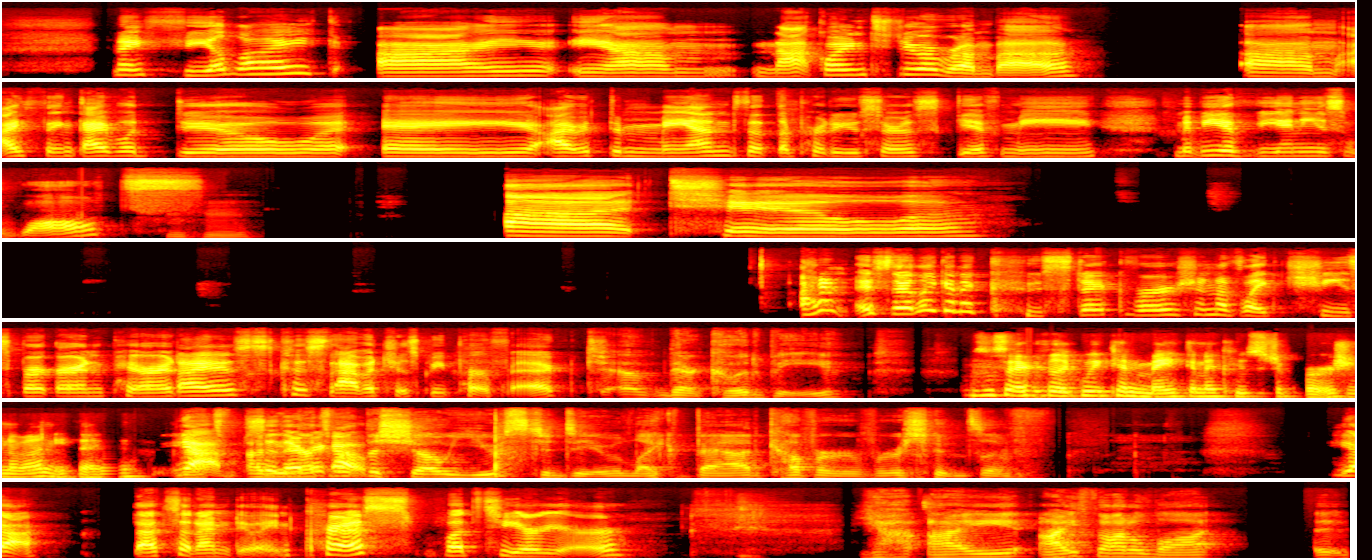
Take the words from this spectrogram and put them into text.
And I feel like I am not going to do a rumba. Um, I think I would do a, I would demand that the producers give me maybe a Viennese waltz, Mhm. uh, to, I don't, is there like an acoustic version of like Cheeseburger in Paradise? Because that would just be perfect. Uh, there could be. I was gonna say, I feel like we can make an acoustic version of anything. Yeah, That's- I so mean, there we that's go. what the show used to do, like bad cover versions of. Yeah, that's what I'm doing. Chris, what's your year? Yeah, I I thought a lot. uh,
